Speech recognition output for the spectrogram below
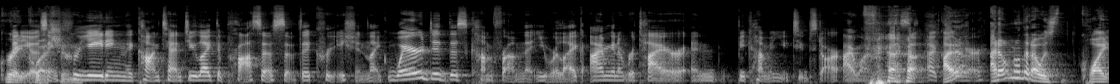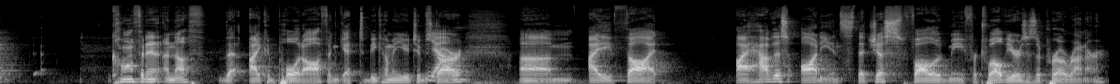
Great videos question. and creating the content? Do you like the process of the creation? Like, where did this come from that you were like, I'm going to retire and become a YouTube star? I want to make this a I, career. I don't know that I was quite confident enough that I could pull it off and get to become a YouTube Yeah. star. Um, I thought I have this audience that just followed me for 12 years as a pro runner,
